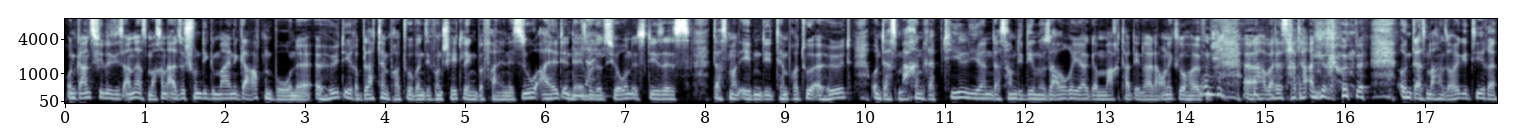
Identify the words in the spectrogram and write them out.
und ganz viele, die es anders machen. Also schon die gemeine Gartenbohne erhöht ihre Blatttemperatur, wenn sie von Schädlingen befallen ist. So alt in der Nein. Evolution ist dieses, dass man eben die Temperatur erhöht und das machen Reptilien, das haben die Dinosaurier gemacht, hat ihnen leider auch nichts geholfen, äh, aber das hatte andere Gründe und das machen Säugetiere.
